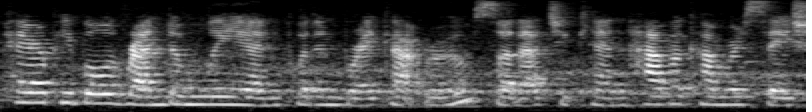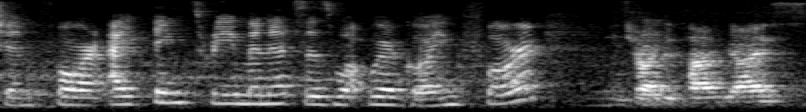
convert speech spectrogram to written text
pair people randomly and put in breakout rooms so that you can have a conversation for, I think three minutes is what we're going for. Enjoy the time guys.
